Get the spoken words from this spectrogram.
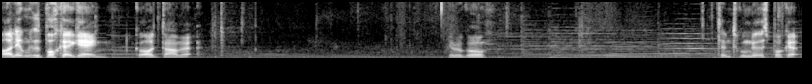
Oh, I need to get the bucket again. God damn it. Here we go. Time to go and get this bucket.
